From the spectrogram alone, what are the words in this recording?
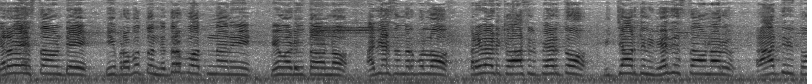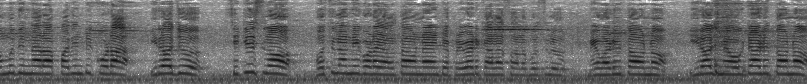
నిర్వహిస్తూ ఉంటే ఈ ప్రభుత్వం నిద్రపోతుందని మేము అడుగుతా ఉన్నాం. అదే సందర్భంలో ప్రైవేట్ క్లాసుల పేరుతో విద్యార్థులు వేధిస్తూ ఉన్నారు. రాత్రి తొమ్మిదిన్నర పదింటికి కూడా ఈరోజు సిటీస్లో బస్సులన్నీ కూడా వెళ్తా ఉన్నాయంటే ప్రైవేట్ కళాశాల బస్సులు మేము అడుగుతా ఉన్నాం. ఈరోజు మేము ఒకటే అడుగుతా ఉన్నాం.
